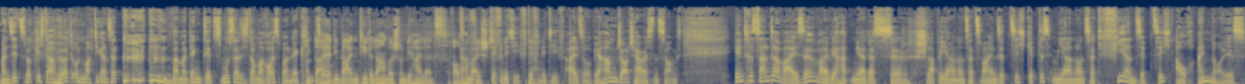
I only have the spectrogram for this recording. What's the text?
Man sitzt wirklich da, hört und macht die ganze Zeit, weil man denkt, jetzt muss er sich doch mal räuspern. Der von klingt daher so, die ja. beiden Titel, da haben wir schon die Highlights Da haben wir, rausgefischt. definitiv, definitiv. Also, wir haben George Harrison Songs. Interessanterweise, weil wir hatten ja das äh, schlappe Jahr 1972, gibt es im Jahr 1974 auch ein neues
